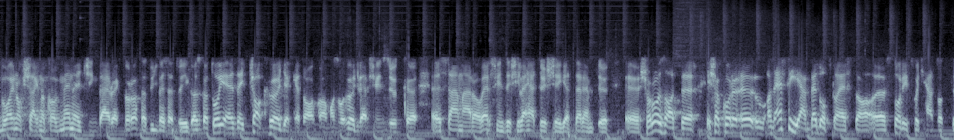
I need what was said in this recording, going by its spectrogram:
bajnokságnak a managing directora, tehát ügyvezető igazgatója. Ez egy csak hölgyeket alkalmazó, hölgyversenyzők számára versenyzési lehetőséget teremtő sorozat. És akkor az FIA bedobta ezt a sztorit, hogy hát ott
